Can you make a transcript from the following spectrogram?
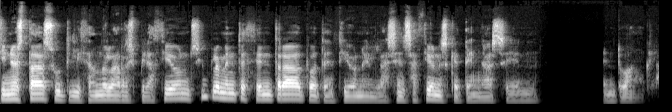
Si no estás utilizando la respiración, simplemente centra tu atención en las sensaciones que tengas en, tu ancla.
